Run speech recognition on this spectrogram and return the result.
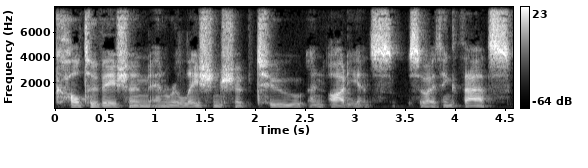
cultivation and relationship to an audience. So I think that's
